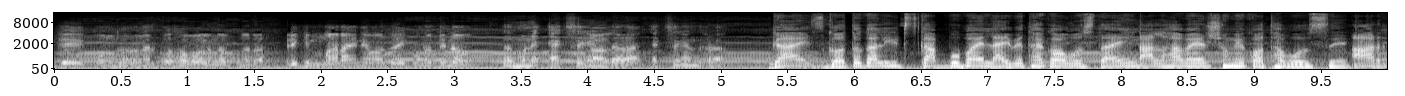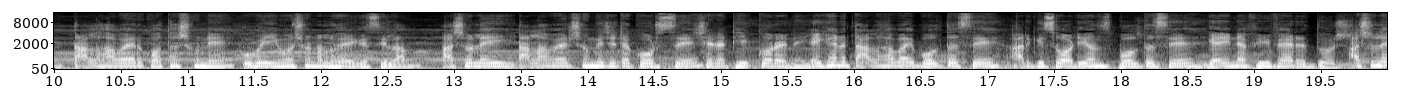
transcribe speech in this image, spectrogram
যে কোন ধরনের কথা বলেন আপনারা? এটা কি মানায় নেওয়া যায় কোনোদিনও? মানে এক সেকেন্ড দাঁড়া, এক সেকেন্ড দাঁড়া। গাইস গতকাল ইটস কাব্বু ভাই লাইভে থাকা অবস্থায় তালহা ভাইয়ের সঙ্গে কথা বলছে। আর তালহা ভাইয়ের কথা শুনে খুবই ইমোশনাল হয়ে গেছিলাম। আসলে এই তালহা ভাইয়ের সঙ্গে যেটা করছে, সেটা ঠিক করে নেই। এখানে তালহা ভাই বলতেছে, আর কিছু অডিয়েন্স বলতেছে গ্যারিনা ফ্রি ফায়ারের দোষ। আসলে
